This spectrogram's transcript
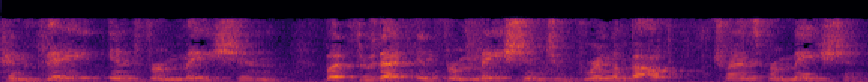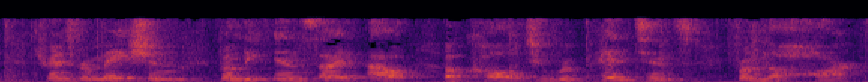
convey information, but through that information to bring about transformation. Transformation from the inside out. A call to repentance from the heart.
